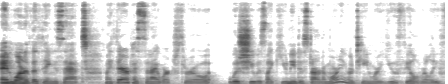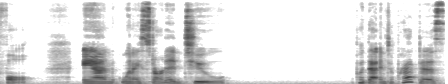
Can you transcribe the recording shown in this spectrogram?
And one of the things that my therapist and I worked through was she was like you need to start a morning routine where you feel really full and when I started to put that into practice,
